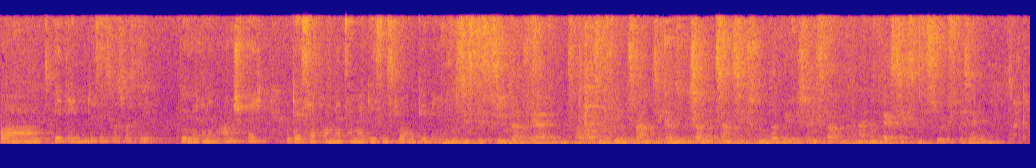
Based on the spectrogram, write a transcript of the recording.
und wir denken, das ist was, was die Bürgerinnen anspricht und deshalb haben wir jetzt einmal diesen Slogan gewählt. Und was ist das Ziel dann für 2024? Also jetzt sind jetzt 600, wie viel sollen es dann am 31.12. sein? 3000.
